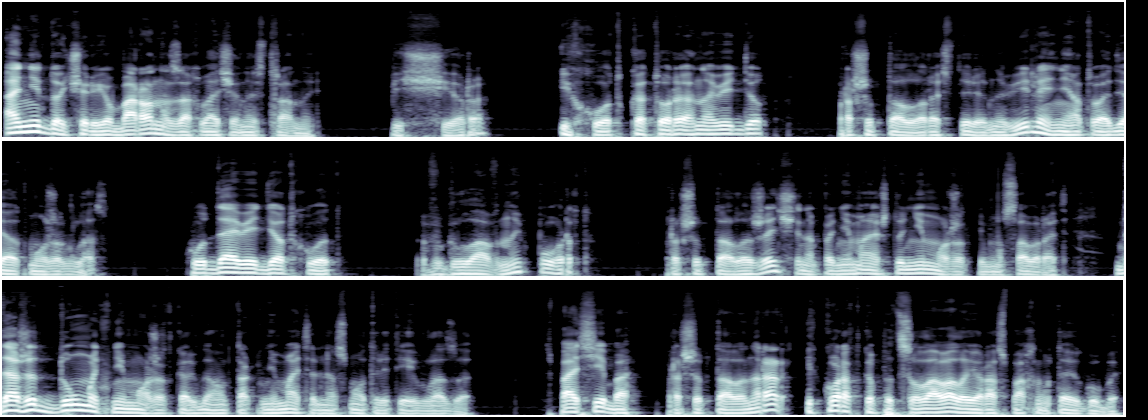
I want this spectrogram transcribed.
а не дочерью барона захваченной страны. «Пещера? И ход, который она ведет?» — прошептала растерянно Вилли, не отводя от мужа глаз. «Куда ведет ход?» «В главный порт», — прошептала женщина, понимая, что не может ему соврать. Даже думать не может, когда он так внимательно смотрит ей в глаза. «Спасибо», — прошептал Энрар и коротко поцеловал ее распахнутые губы.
